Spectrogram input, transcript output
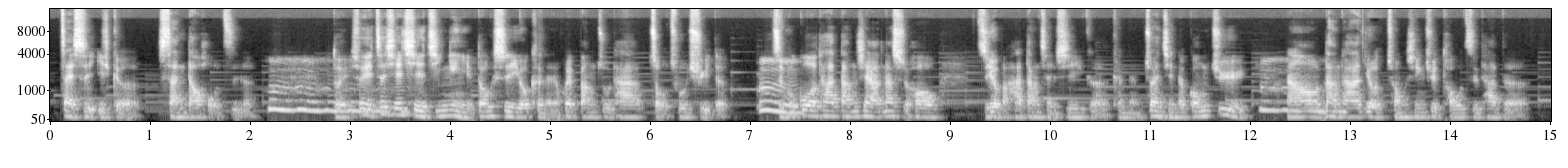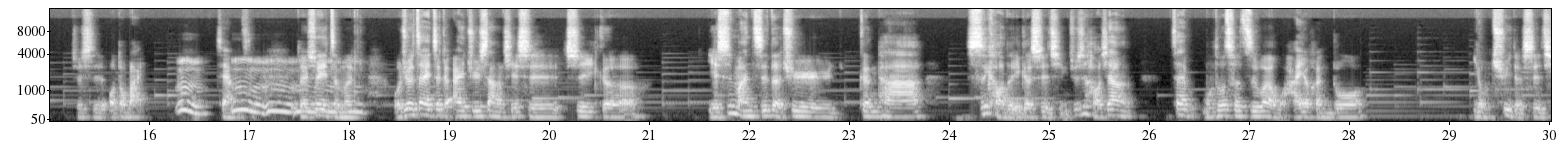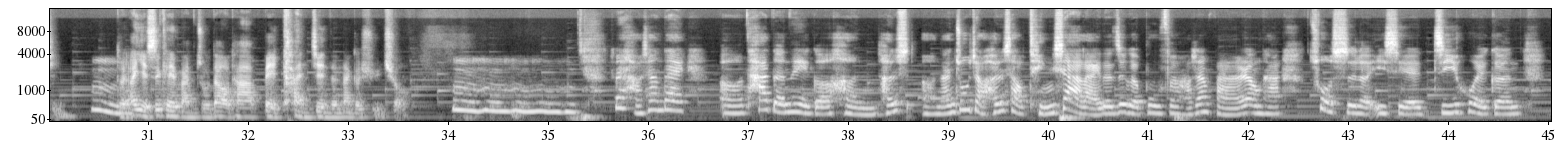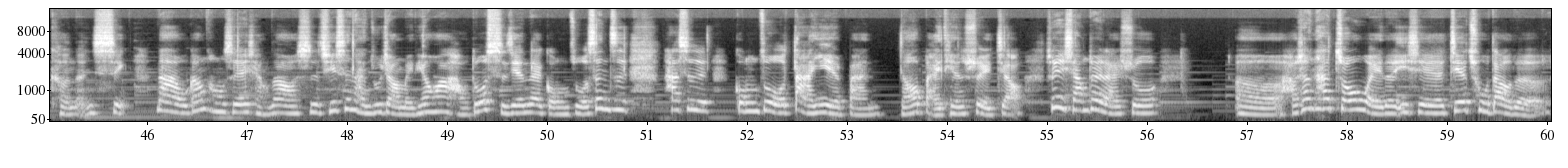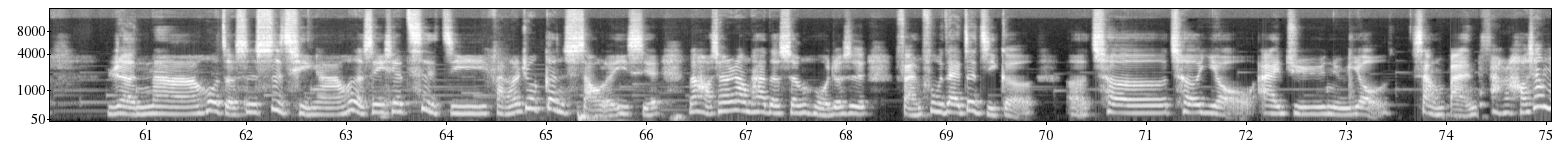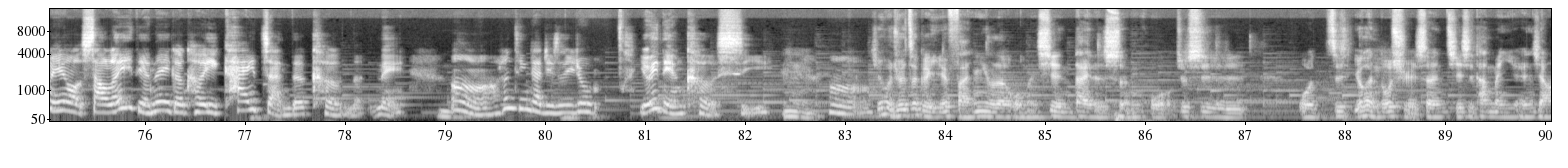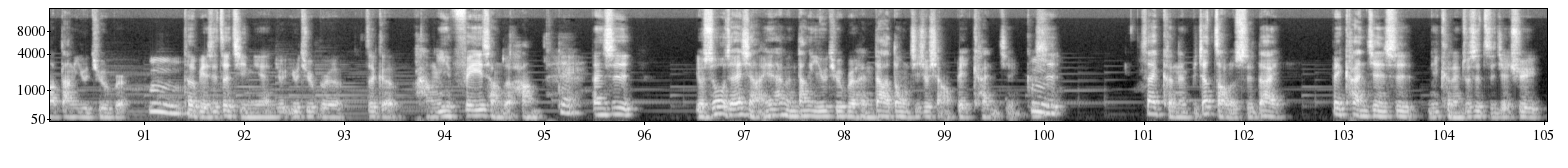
再是一个三刀猴子了，嗯嗯，对，所以这些其实经验也都是有可能会帮助他走出去的，嗯，只不。过他当下那时候只有把它当成是一个可能赚钱的工具，嗯，然后让他又重新去投资他的就是 a u t o b i 嗯，这样子，嗯对，所以怎么？我觉得在这个 IG 上，其实是一个，也是蛮值得去跟他思考的一个事情。就是好像在摩托车之外，我还有很多有趣的事情。嗯，对，啊也是可以满足到他被看见的那个需求。嗯嗯嗯嗯嗯，所以好像在呃他的那个很很呃男主角很少停下来的这个部分，好像反而让他错失了一些机会跟可能性。那我刚同时也想到是，其实男主角每天花好多时间在工作，甚至他是工作大夜班，然后白天睡觉，所以相对来说，呃，好像他周围的一些接触到的。人啊，或者是事情啊，或者是一些刺激，反而就更少了一些。那好像让他的生活就是反复在这几个呃车车友、IG 女友上班，反而好像没有少了一点那个可以开展的可能呢。嗯，好像听起来其实就有一点可惜。嗯嗯，其实我觉得这个也反映了我们现代的生活，就是。我只有很多学生，其实他们也很想要当 YouTuber，嗯，特别是这几年就 YouTuber 这个行业非常的夯，对。但是有时候我在想，哎，他们当 YouTuber 很大动机就想要被看见，可是，在可能比较早的时代，被看见是你可能就是直接去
